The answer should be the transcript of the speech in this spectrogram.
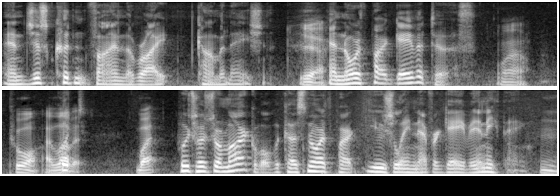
and just couldn't find the right combination. Yeah. And North Park gave it to us, Wow. Cool. I love Which- it. What? which was remarkable because North Park usually never gave anything. Hmm.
